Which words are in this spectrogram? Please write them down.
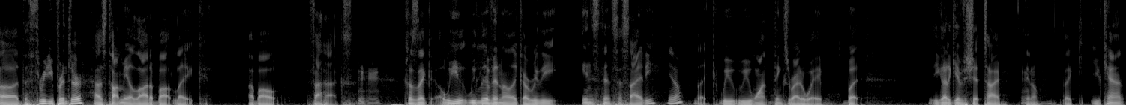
Uh, the 3D printer has taught me a lot about like about fat hacks. Mm-hmm. Cause like we we live in a, like a really instant society, you know. Like we we want things right away, but you got to give a shit time, you know. Like you can't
